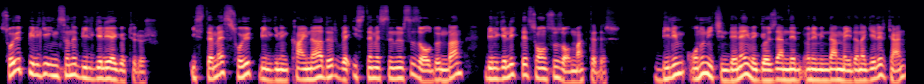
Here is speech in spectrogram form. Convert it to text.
Soyut bilgi insanı bilgeliğe götürür. İsteme soyut bilginin kaynağıdır ve isteme sınırsız olduğundan bilgelik de sonsuz olmaktadır. Bilim onun için deney ve gözlemlerin öneminden meydana gelirken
